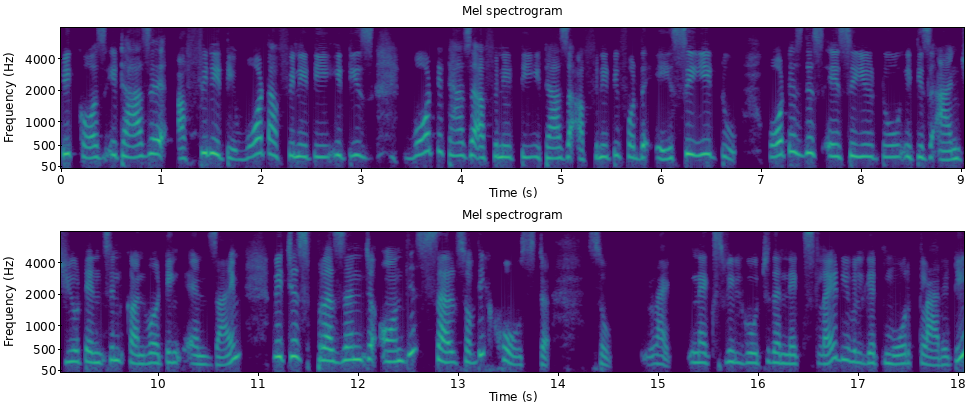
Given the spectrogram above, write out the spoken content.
Because it has a affinity. What affinity? It is what it has a affinity. It has a affinity for the ACE2. What is this ACE2? It is angiotensin converting enzyme, which is present on the cells of the host. Uh, so like next we'll go to the next slide you will get more clarity.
